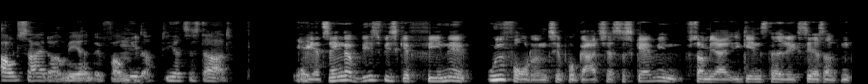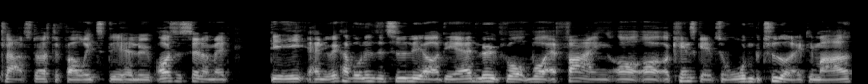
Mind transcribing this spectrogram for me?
outsider mere end det favoritter, mm. de her til start. Ja, jeg tænker, hvis vi skal finde udfordreren til Pogacar, så skal vi, som jeg igen stadigvæk ser som den klart største favorit til det her løb, også selvom at det, han jo ikke har vundet det tidligere, og det er et løb, hvor, hvor erfaring og, og, og kendskab til ruten betyder rigtig meget,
